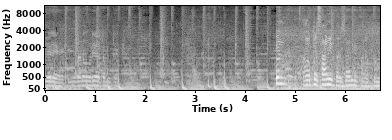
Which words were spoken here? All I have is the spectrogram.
வேறு இதோட ஒரே ஆட்டம் அங்கே பேர் சாமி பாரு சாமி பாரு பொண்ணு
